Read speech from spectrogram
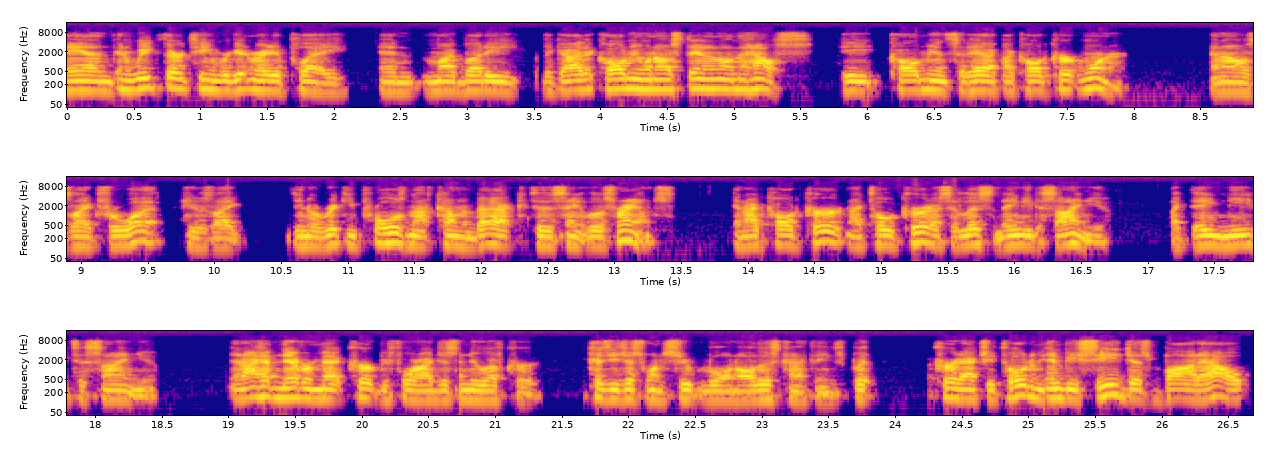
And in week thirteen, we're getting ready to play. And my buddy, the guy that called me when I was standing on the house, he called me and said, "Hey, I, called Kurt Warner," and I was like, "For what?" He was like, "You know, Ricky Proehl's not coming back to the St. Louis Rams." And I called Kurt and I told Kurt, I said, "Listen, they need to sign you. Like they need to sign you." And I have never met Kurt before. I just knew of Kurt because he just won a Super Bowl and all those kind of things. But Kurt actually told him NBC just bought out,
